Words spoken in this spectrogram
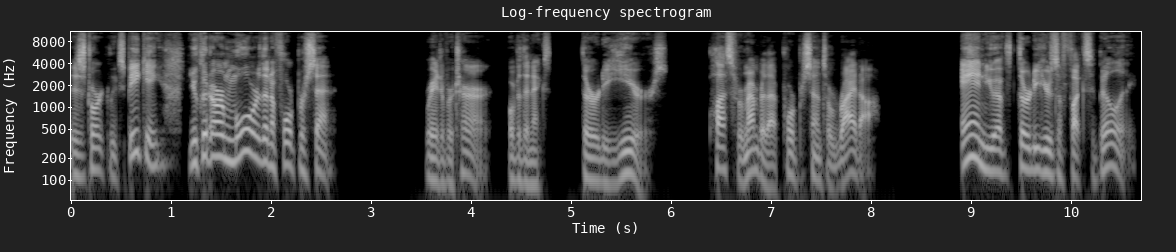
historically speaking, you could earn more than a 4% rate of return over the next 30 years. Plus, remember that 4% is a write off and you have 30 years of flexibility.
